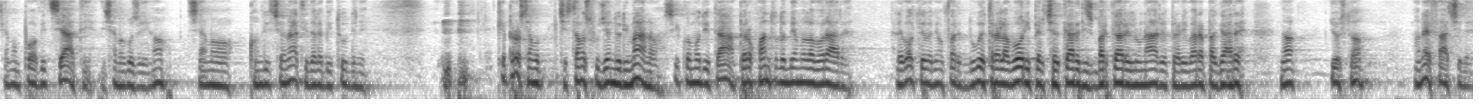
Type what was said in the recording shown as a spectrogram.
Siamo un po' viziati, diciamo così, no? Siamo condizionati dalle abitudini, che però stiamo, ci stanno sfuggendo di mano, sì, comodità, però quanto dobbiamo lavorare? Alle volte dobbiamo fare due o tre lavori per cercare di sbarcare il lunario, per arrivare a pagare, no? Giusto? Non è facile.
